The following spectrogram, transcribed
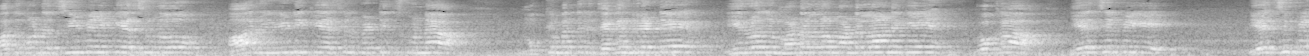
పదకొండు సిబిఐ కేసులు ఆరు ఈడీ కేసులు పెట్టించుకున్న ముఖ్యమంత్రి జగన్ రెడ్డి ఈరోజు మండలం మండలానికి ఒక ఏసీపీ ఏసీపీ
